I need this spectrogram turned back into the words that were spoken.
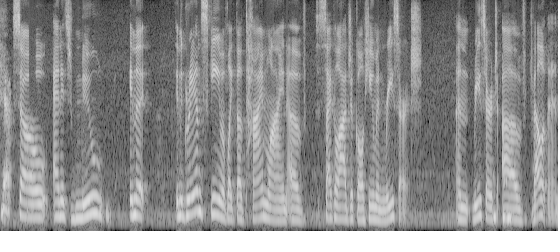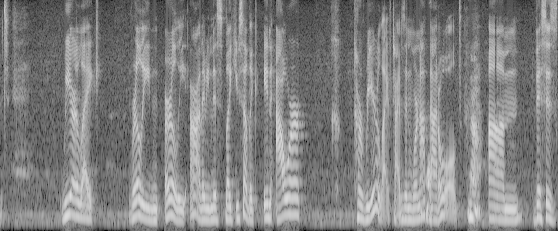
Yeah. So, and it's new in the in the grand scheme of like the timeline of psychological human research and research mm-hmm. of development we are like really early on i mean this like you said like in our c- career lifetimes and we're not that old no. um this is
